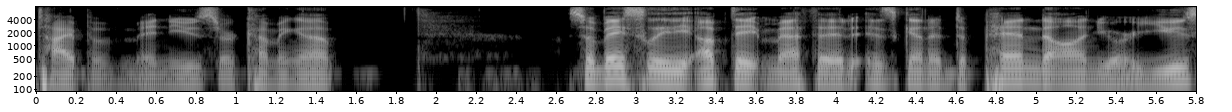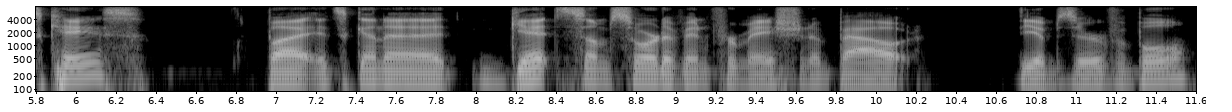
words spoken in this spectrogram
type of menus are coming up. So basically, the update method is going to depend on your use case, but it's going to get some sort of information about the observable,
